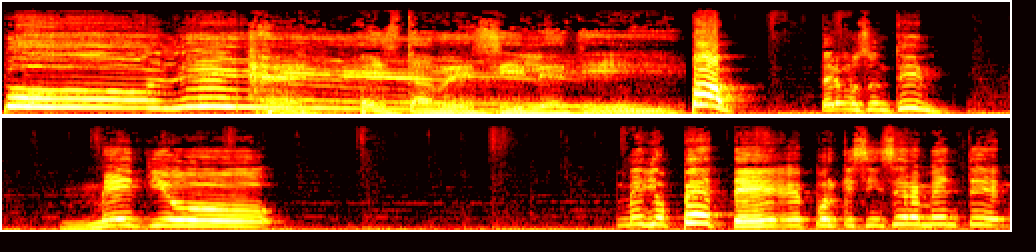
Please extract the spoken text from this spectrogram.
Bolín. Esta vez sí le di. ¡Pam! Tenemos un team. Medio... Medio pete, porque sinceramente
